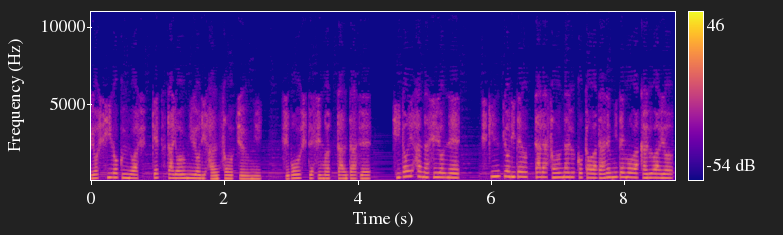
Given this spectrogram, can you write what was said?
吉弘くんは出血多量により搬送中に、死亡してしまったんだぜ。ひどい話よね。至近距離で撃ったらそうなることは誰にでもわかるわよ。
